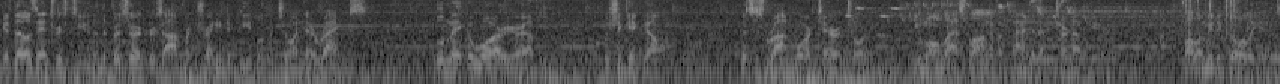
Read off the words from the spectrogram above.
the Berserkers training to people. We'll make a warrior of you. We should get going. This is Rotmore territory. You won't last long if a pack of them turn up here. Follow me to Goliath,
